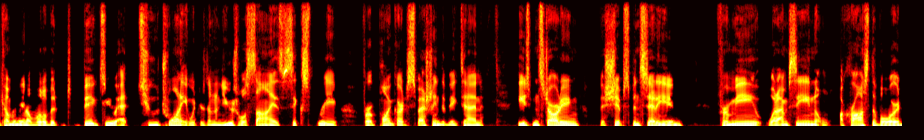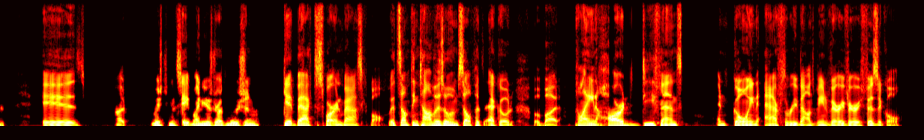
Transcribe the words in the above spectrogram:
coming in a little bit big too at 220, which is an unusual size, 6'3 for a point guard, especially in the Big Ten. He's been starting, the ship's been steadying. For me, what I'm seeing across the board is uh, Michigan State, my New Year's resolution get back to Spartan basketball. It's something Tom Izzo himself has echoed, but playing hard defense and going after the rebounds, being very, very physical.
